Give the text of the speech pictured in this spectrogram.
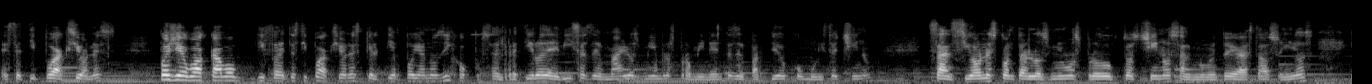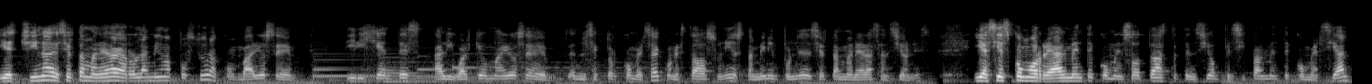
este tipo de acciones pues llevó a cabo diferentes tipos de acciones que el tiempo ya nos dijo, pues el retiro de visas de varios miembros prominentes del Partido Comunista Chino, sanciones contra los mismos productos chinos al momento de llegar a Estados Unidos, y China de cierta manera agarró la misma postura con varios eh, dirigentes, al igual que varios eh, en el sector comercial con Estados Unidos, también imponiendo de cierta manera sanciones, y así es como realmente comenzó toda esta tensión principalmente comercial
